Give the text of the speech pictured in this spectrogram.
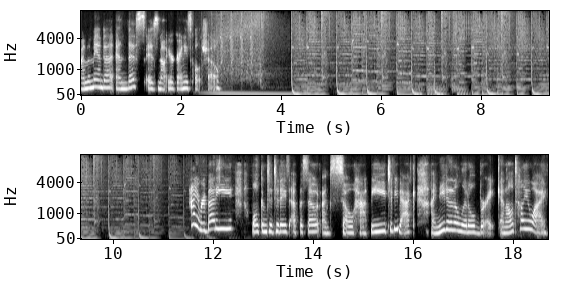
I'm Amanda, and this is Not Your Granny's Quilt Show. Hi, everybody. Welcome to today's episode. I'm so happy to be back. I needed a little break, and I'll tell you why.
